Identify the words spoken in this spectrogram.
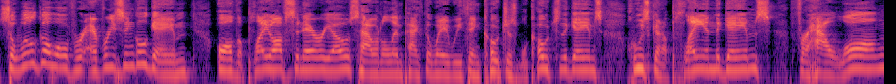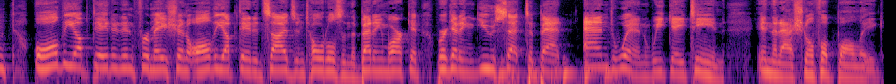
So we'll go over every single game, all the playoff scenarios, how it'll impact the way we think coaches will coach the games, who's going to play in the games, for how long, all the updated information, all the updated sides and totals in the betting market. We're getting you set to bet and win week 18 in the National Football League.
